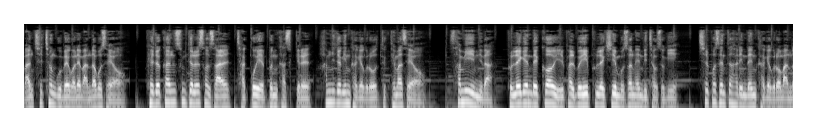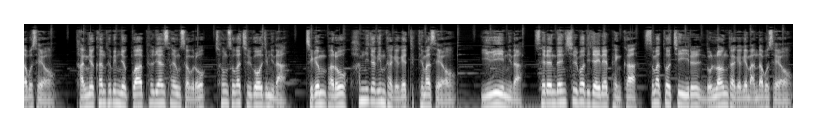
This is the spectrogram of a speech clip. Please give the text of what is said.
17,900원에 만나보세요. 쾌적한 숨결을 선사할 작고 예쁜 가습기를 합리적인 가격으로 득템하세요. 3위입니다. 블랙앤데커 18V 플렉시 무선 핸디 청소기 7% 할인된 가격으로 만나보세요. 강력한 흡입력과 편리한 사용성으로 청소가 즐거워집니다. 지금 바로 합리적인 가격에 득템하세요. 2위입니다. 세련된 실버 디자인의 펜카 스마트워치 2를 놀라운 가격에 만나보세요.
